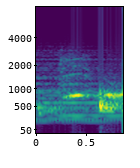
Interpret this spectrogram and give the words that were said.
Música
